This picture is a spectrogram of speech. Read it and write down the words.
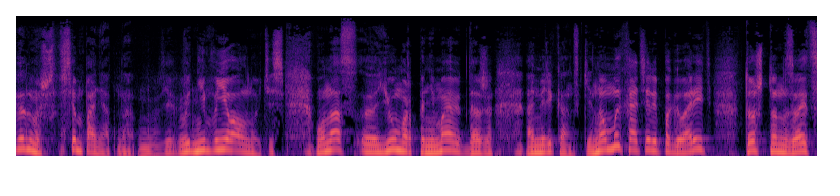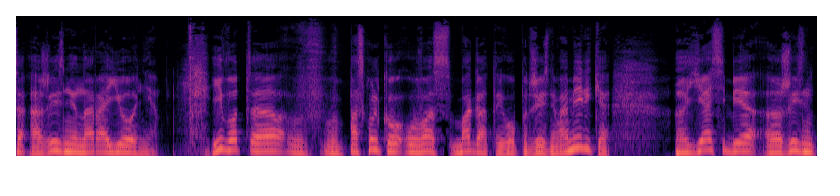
я думаю, что всем понятно. Вы не, не волнуйтесь. У нас э, юмор понимают даже американские. Но мы хотели поговорить то, что называется о жизни на районе. И вот э, поскольку у вас богатый опыт жизни в Америке, Э, я себе э, жизнь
